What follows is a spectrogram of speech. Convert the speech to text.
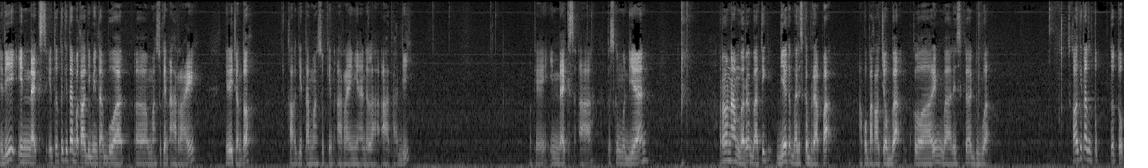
Jadi indeks itu tuh kita bakal diminta buat uh, masukin array. Jadi contoh, kalau kita masukin arraynya adalah A tadi. Oke, okay, indeks A. Terus kemudian row number berarti dia ke baris keberapa? Aku bakal coba keluarin baris kedua. Kalau kita tutup tutup,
